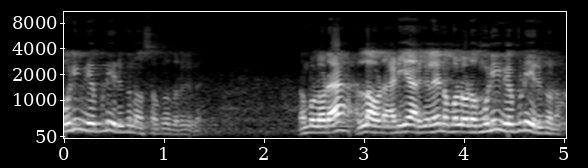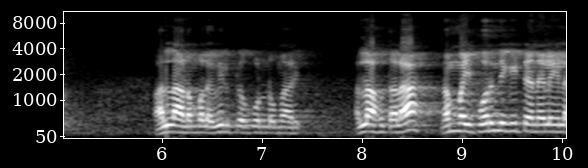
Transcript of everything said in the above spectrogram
முடிவு எப்படி இருக்கணும் சகோதரர்களே? நம்மளோட அல்லாவோட அடியார்களே நம்மளோட முடிவு எப்படி இருக்கணும்? அல்லாஹ் நம்மளை விருப்ப கொண்டு மாதிரி அல்லாஹு தலா நம்மை பொருந்திக்கிட்ட நிலையில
